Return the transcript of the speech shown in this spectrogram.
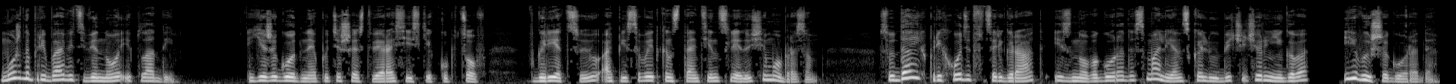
можно прибавить вино и плоды. Ежегодное путешествие российских купцов – в Грецию описывает Константин следующим образом. Сюда их приходят в Царьград из Новогорода, Смоленска, Любича, Чернигова и выше города.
